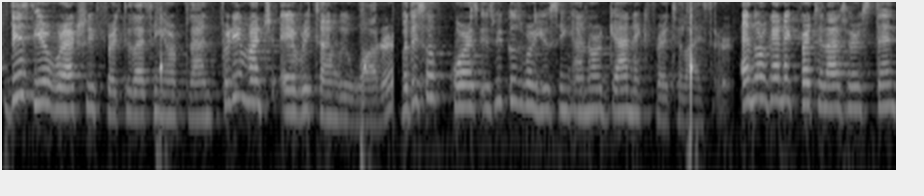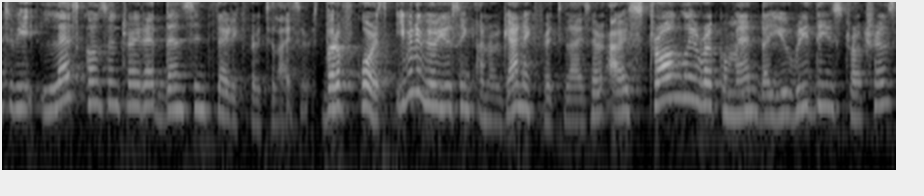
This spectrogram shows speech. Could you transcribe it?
This year we're actually fertilizing our plant pretty much every time we water, but this of course is because we're using an organic fertilizer. And organic fertilizers tend to be less concentrated than synthetic fertilizers. But of course, even if you're using an organic fertilizer, I strongly recommend that you read the instructions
